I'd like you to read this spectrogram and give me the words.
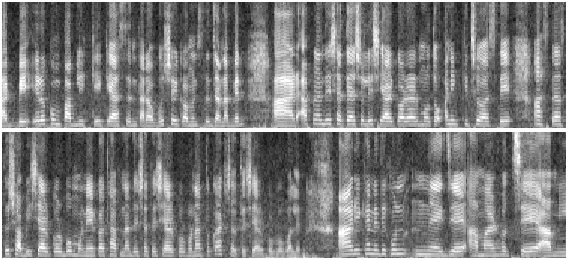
লাগবে। এরকম পাবলিক কে কে আছেন, তারা অবশ্যই কমেন্টসে জানাবেন। আর আপনাদের সাথে আসলে শেয়ার করার মতো অনেক কিছু আছে। আস্তে আস্তে সবই শেয়ার করব, মনের কথা আপনাদের সাথে শেয়ার করব না, তো কার সাথে শেয়ার করব বলেন? আর এখানে দেখুন এই যে আমার হচ্ছে, আমি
